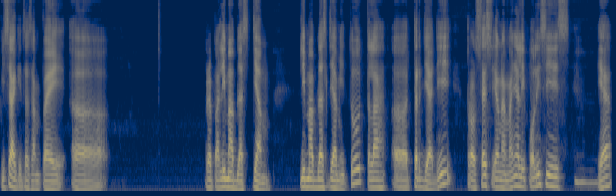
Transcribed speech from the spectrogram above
bisa kita sampai uh, berapa 15 jam. 15 jam itu telah uh, terjadi proses yang namanya lipolisis hmm. ya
